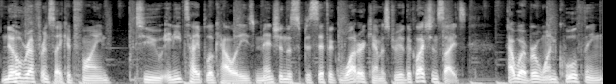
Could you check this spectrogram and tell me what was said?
no reference I could find to any type localities mention the specific water chemistry of the collection sites. However, one cool thing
